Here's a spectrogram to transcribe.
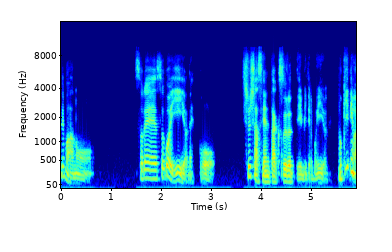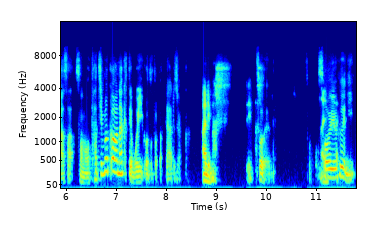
でもあの、それすごいいいよね。こう、取捨選択するっていう意味でもいいよね。時にはさ、その立ち向かわなくてもいいこととかってあるじゃんか。う。あります。そうだよね。そうはいそういうふうに、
